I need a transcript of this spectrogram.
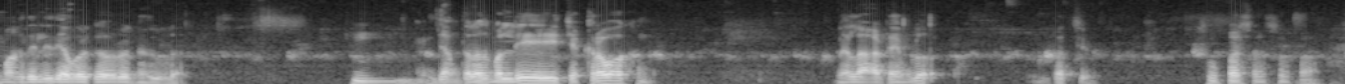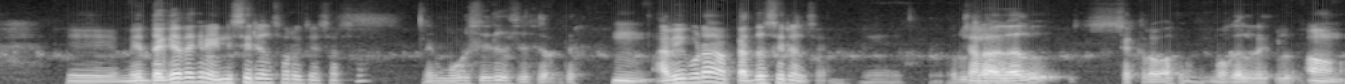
మాకు తెలియదు ఎవరికెవరు అనేది కూడా. దాని తర్వాత మళ్ళీ చక్రవాకం. నెల ఆ టైంలో పరిచయం. Super sir super. ఈ మీరు దగ్గర దగ్గర ఎన్ని సీరియల్స్ వరకు చేశారు సార్? నేను మూడు సీరియల్స్ చేశాను అంతే. అవి కూడా పెద్ద సీరియల్స్. రుతురాగాలు చక్రవాకం మొగల్ రేకులు. అవును.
